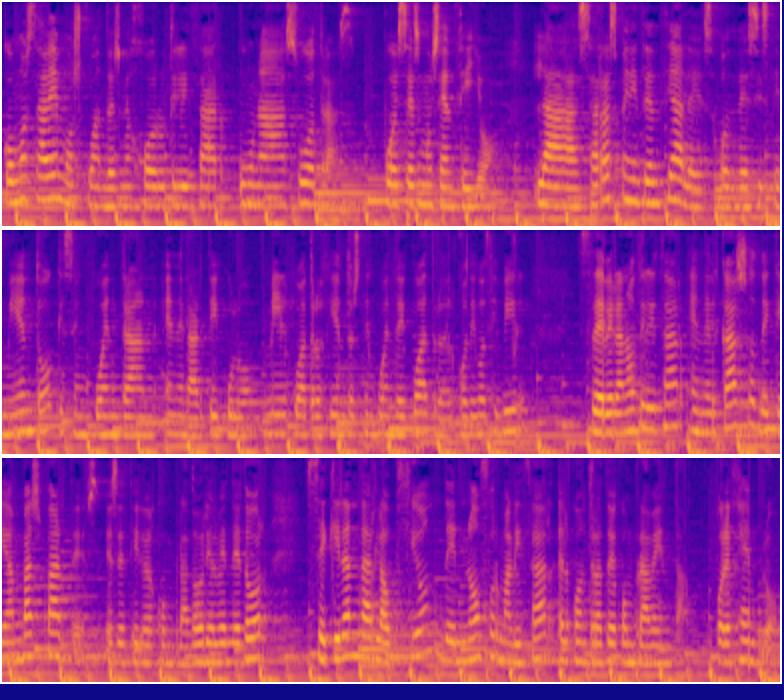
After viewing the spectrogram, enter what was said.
¿cómo sabemos cuándo es mejor utilizar unas u otras? Pues es muy sencillo. Las arras penitenciales o de desistimiento que se encuentran en el artículo 1454 del Código Civil se deberán utilizar en el caso de que ambas partes, es decir, el comprador y el vendedor, se quieran dar la opción de no formalizar el contrato de compraventa por ejemplo,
